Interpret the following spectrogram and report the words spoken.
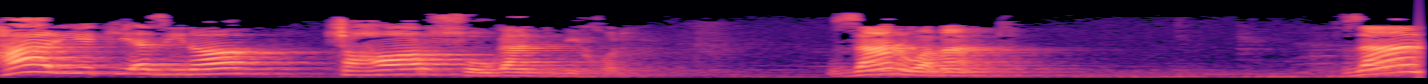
هر یکی از اینا چهار سوگند می‌خوره. زن و مرد. زن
